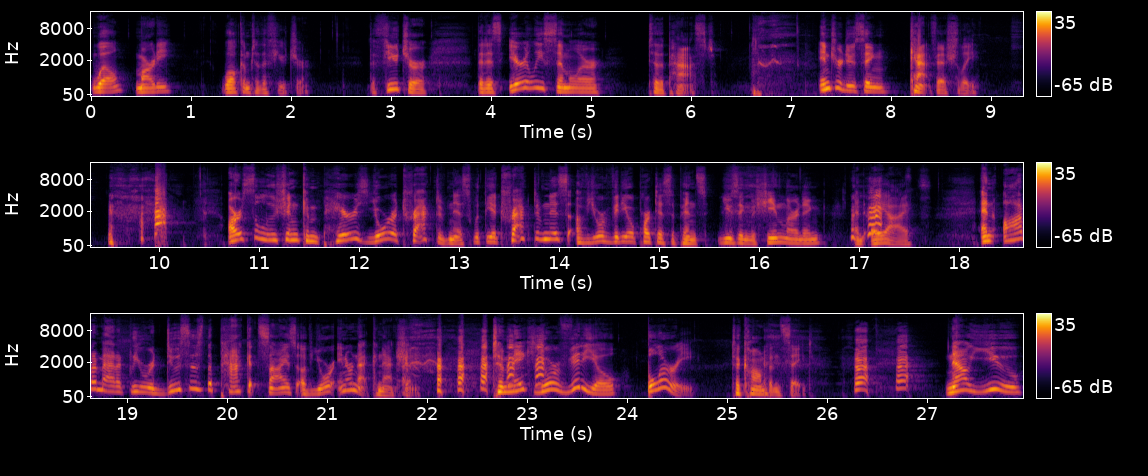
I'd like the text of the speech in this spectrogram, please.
Well, Marty, welcome to the future. The future that is eerily similar to the past. Introducing Catfishly. Our solution compares your attractiveness with the attractiveness of your video participants using machine learning and AI and automatically reduces the packet size of your internet connection to make your video blurry to compensate. Now you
